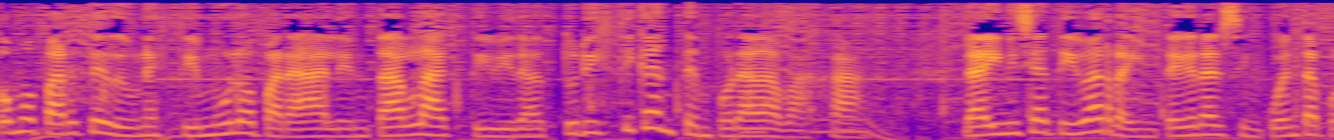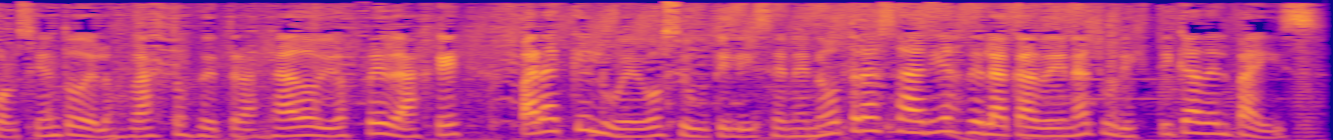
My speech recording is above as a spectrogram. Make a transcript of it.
como parte de un estímulo para alentar la actividad turística en temporada baja. La iniciativa reintegra el 50% de los gastos de traslado y hospedaje para que luego se utilicen en otras áreas de la cadena turística del país.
